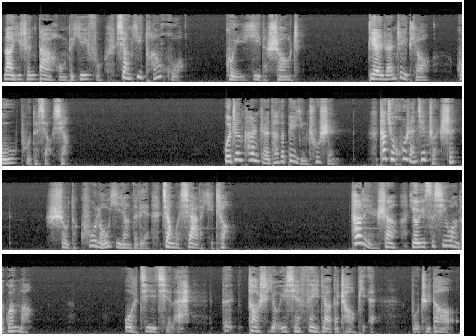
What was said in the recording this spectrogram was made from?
那一身大红的衣服像一团火，诡异的烧着，点燃这条古朴的小巷。我正看着他的背影出神，他却忽然间转身，瘦的骷髅一样的脸将我吓了一跳。他脸上有一丝希望的光芒。我记起来。呃，倒是有一些废掉的照片，不知道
